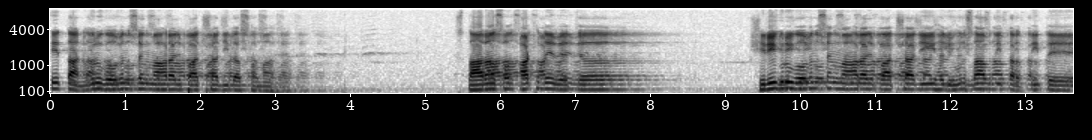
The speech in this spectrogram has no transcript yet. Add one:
ਇਹ ਧੰਨ ਗੁਰੂ ਗੋਬਿੰਦ ਸਿੰਘ ਮਹਾਰਾਜ ਪਾਤਸ਼ਾਹ ਜੀ ਦਾ ਸਮਾਂ ਹੈ। 1708 ਦੇ ਵਿੱਚ ਸ੍ਰੀ ਗੁਰੂ ਗੋਬਿੰਦ ਸਿੰਘ ਮਹਾਰਾਜ ਪਾਤਸ਼ਾਹ ਜੀ ਹਜੂਰ ਸਾਹਿਬ ਦੀ ਧਰਤੀ ਤੇ।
